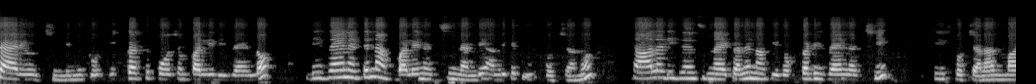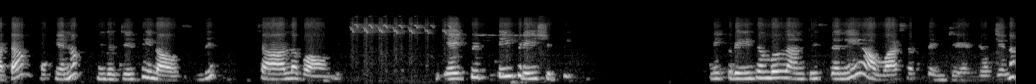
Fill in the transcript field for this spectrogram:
శారీ వచ్చింది మీకు. ఇక్కత్ పోచంపల్లి డిజైన్లో. డిజైన్ అయితే నాకు భలే నచ్చిందండి. అందుకే తీసుకొచ్చాను. చాలా డిజైన్స్ ఉన్నాయి కానీ నాకు ఇది ఒక్క డిజైన్ నచ్చి తీసుకొచ్చాను అన్నమాట. ఓకేనా ఇది వచ్చేసి ఇలా వస్తుంది. చాలా బాగుంది. ఎయిట్ ఫిఫ్టీ ఫ్రీ షిప్పింగ్ మీకు రీజనబుల్ అనిపిస్తేనే ఆ వాట్సాప్ సెండ్ చేయండి ఓకేనా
